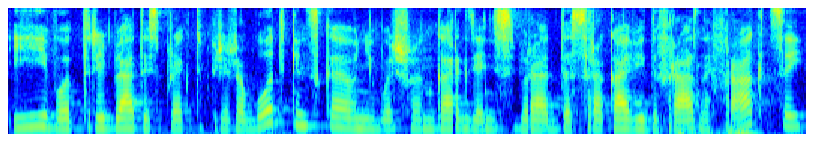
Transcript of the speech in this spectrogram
И вот ребята из проекта Переработкинская, у них большой ангар, где они собирают до 40 видов разных фракций.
